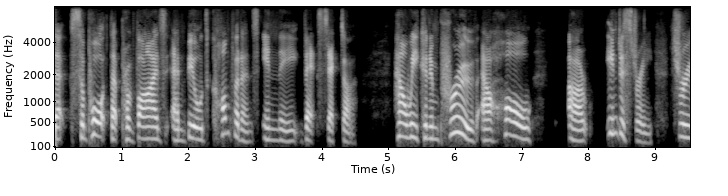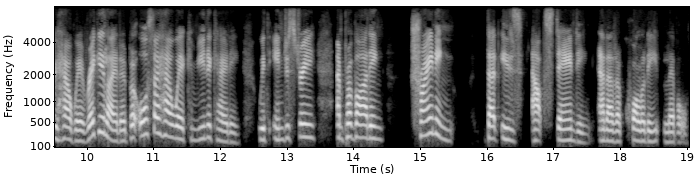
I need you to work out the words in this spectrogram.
that support that provides and builds confidence in the vet sector, how we can improve our whole uh, industry through how we're regulated, but also how we're communicating with industry and providing training that is outstanding and at a quality level.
